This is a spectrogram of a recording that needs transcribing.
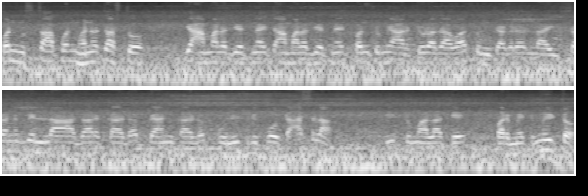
पण नुसतं आपण म्हणत असतो की आम्हाला देत नाहीत आम्हाला देत नाहीत पण तुम्ही आर टी ओला जावा तुमच्याकडे लायसन बिल्ला Aadhaar card PAN card police report असला की तुम्हाला ते परमिट मिळतं.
